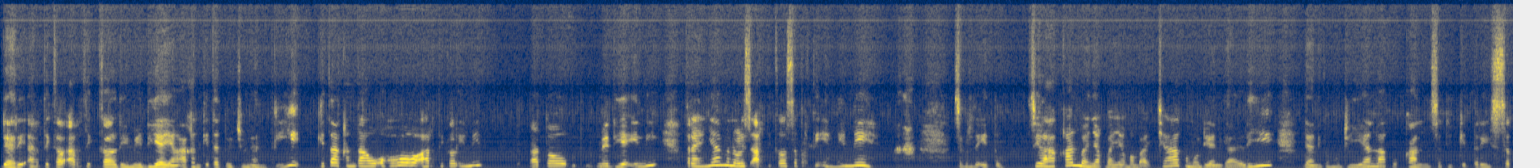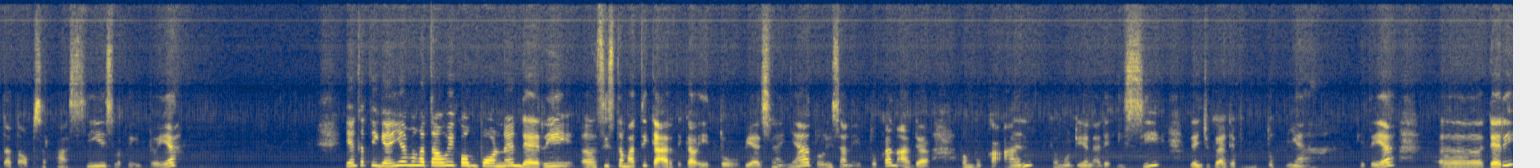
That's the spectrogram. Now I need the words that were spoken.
dari artikel-artikel di media yang akan kita tuju nanti, kita akan tahu oh artikel ini atau media ini trennya menulis artikel seperti ini nih. seperti itu silahkan banyak-banyak membaca, kemudian gali, dan kemudian lakukan sedikit riset atau observasi seperti itu ya. Yang ketiganya mengetahui komponen dari e, sistematika artikel itu. Biasanya tulisan itu kan ada pembukaan, kemudian ada isi, dan juga ada penutupnya. Gitu ya. E, dari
